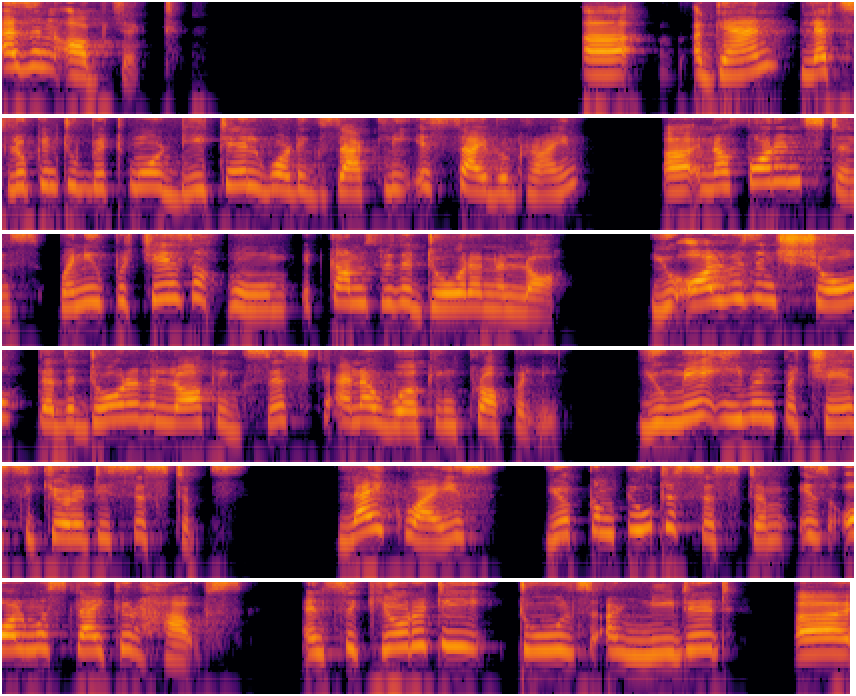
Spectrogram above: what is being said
as an object. Uh, again, let's look into a bit more detail what exactly is cybercrime. Uh, now, for instance, when you purchase a home, it comes with a door and a lock. You always ensure that the door and the lock exist and are working properly. You may even purchase security systems. Likewise, your computer system is almost like your house and security tools are needed uh,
